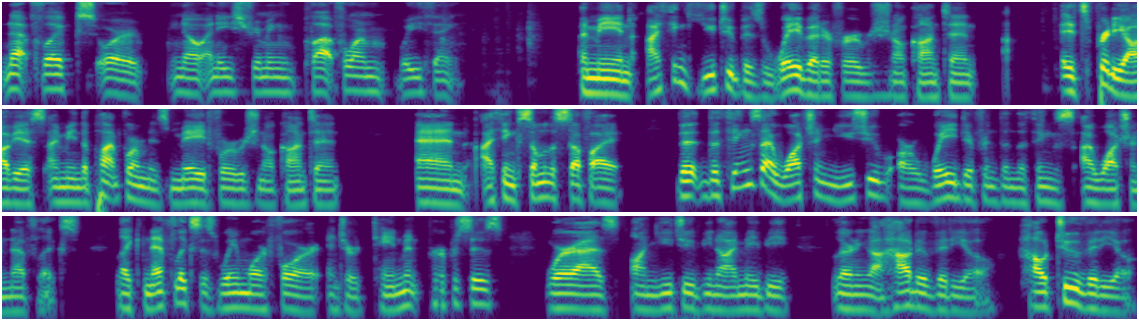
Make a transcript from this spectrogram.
Netflix, or you know any streaming platform? What do you think? I mean, I think YouTube is way better for original content. It's pretty obvious. I mean, the platform is made for original content, and I think some of the stuff I the the things I watch on YouTube are way different than the things I watch on Netflix. Like Netflix is way more for entertainment purposes, Whereas on YouTube, you know, I may be learning a how to video, how to video.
